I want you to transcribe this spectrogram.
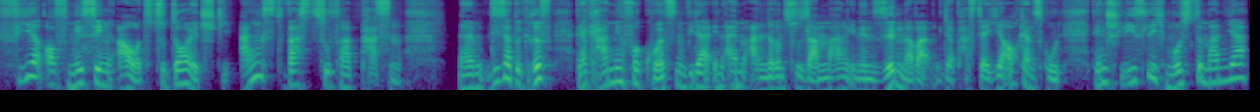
Fear of Missing Out, zu Deutsch, die Angst, was zu verpassen. Ähm, dieser Begriff, der kam mir vor kurzem wieder in einem anderen Zusammenhang in den Sinn, aber der passt ja hier auch ganz gut. Denn schließlich musste man ja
